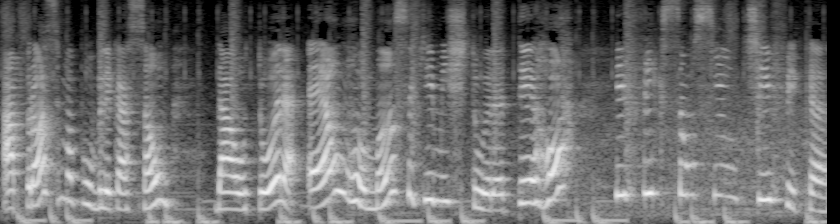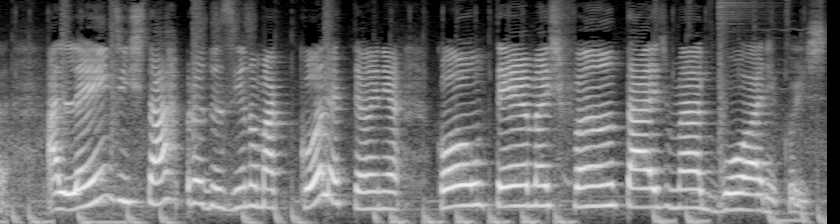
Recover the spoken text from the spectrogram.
A próxima publicação da autora é um romance que mistura terror e ficção científica, além de estar produzindo uma coletânea com temas fantasmagóricos.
